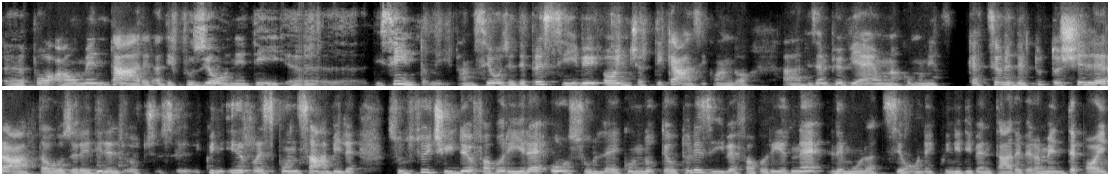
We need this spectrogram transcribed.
eh, può aumentare la diffusione di, eh, di sintomi ansiosi e depressivi o in certi casi quando ad esempio vi è una comunicazione comunicazione del tutto scellerata, oserei dire, quindi irresponsabile sul suicidio, favorire o sulle condotte autolesive, favorirne l'emulazione, quindi diventare veramente poi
